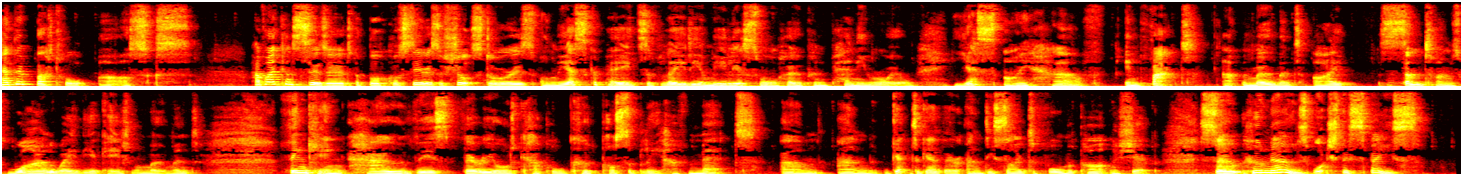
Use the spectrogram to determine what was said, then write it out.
Heather Buttle asks, have I considered a book or series of short stories on the escapades of Lady Amelia Smallhope and Pennyroyal? Yes, I have. In fact, at the moment, I sometimes while away the occasional moment thinking how this very odd couple could possibly have met um, and get together and decide to form a partnership. So who knows? Watch this space.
